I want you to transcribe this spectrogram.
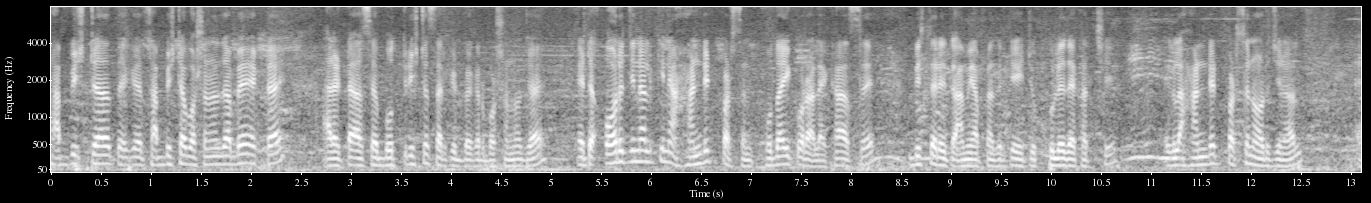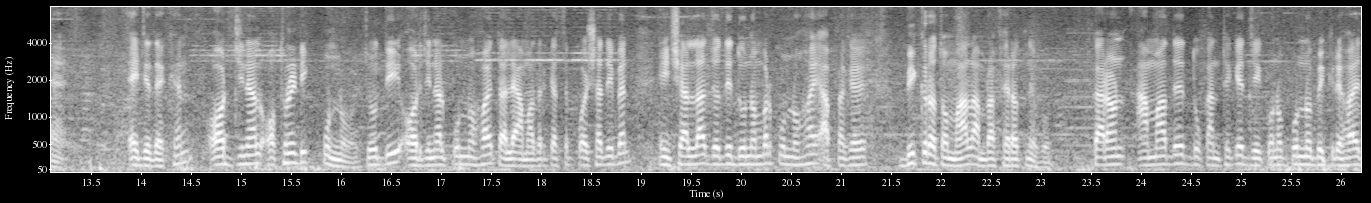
ছাব্বিশটা থেকে, ছাব্বিশটা বসানো যাবে একটায়, আর একটা আছে বত্রিশটা সার্কিট ব্রেকার বসানো যায়। এটা অরিজিনাল কিনা হান্ড্রেড পার্সেন্ট খোদাই করা লেখা আছে। বিস্তারিত আমি আপনাদেরকে এই যে খুলে দেখাচ্ছি। এগুলো হান্ড্রেড পার্সেন্ট অরিজিনাল এই যে দেখেন অরিজিনাল অথেন্টিক পণ্য। যদি অরিজিনাল পণ্য হয়, তাহলে আমাদের কাছে পয়সা দিবেন। ইনশাল্লাহ যদি দু নম্বর পণ্য হয়, আপনাকে বিক্রত মাল আমরা ফেরত নেব। কারণ আমাদের দোকান থেকে যে কোনো পণ্য বিক্রি হয়,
